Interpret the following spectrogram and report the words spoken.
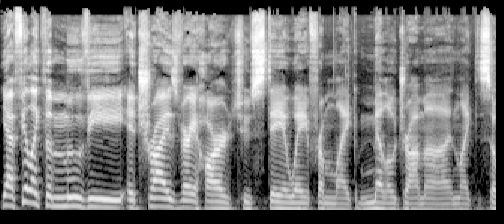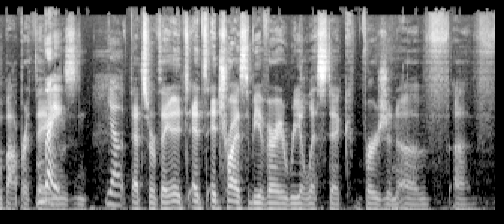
Yeah, I feel like the movie it tries very hard to stay away from like melodrama and like soap opera things Right. and Yeah. that sort of thing. It it it tries to be a very realistic version of of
